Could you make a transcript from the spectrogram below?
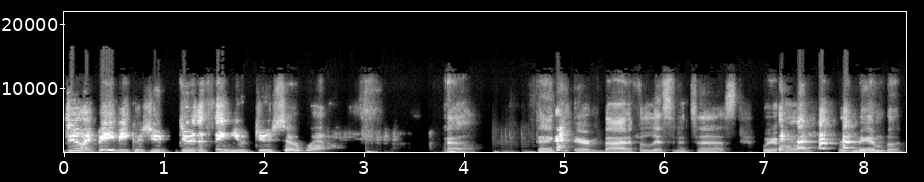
do it baby because you do the thing you do so well Well, thank you everybody for listening to us. We're on. remember,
